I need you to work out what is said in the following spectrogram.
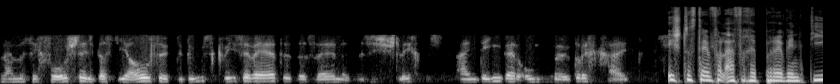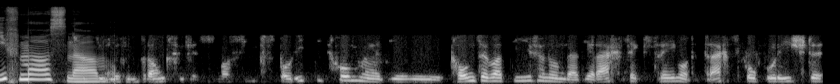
wenn man sich vorstellt, dass die alle ausgewiesen werden, das wäre, das ist schlicht ein Ding der Unmöglichkeit. Ist das in dem Fall einfach eine Präventivmaßnahme? In Frankreich ist ein massives Politikum. Die Konservativen und auch die Rechtsextremen oder die Rechtspopulisten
